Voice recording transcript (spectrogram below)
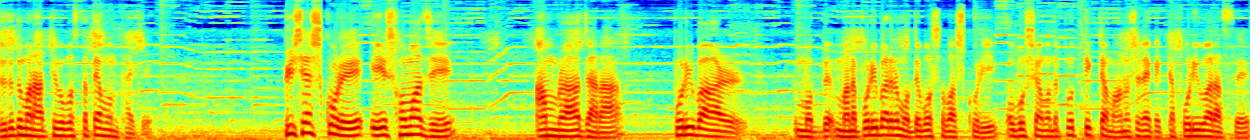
যদি তোমার আর্থিক অবস্থা তেমন থাকে। বিশেষ করে এই সমাজে আমরা যারা পরিবার মধ্যে মানে পরিবারের মধ্যে বসবাস করি, অবশ্যই আমাদের প্রত্যেকটা মানুষের এক একটা পরিবার আছে।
